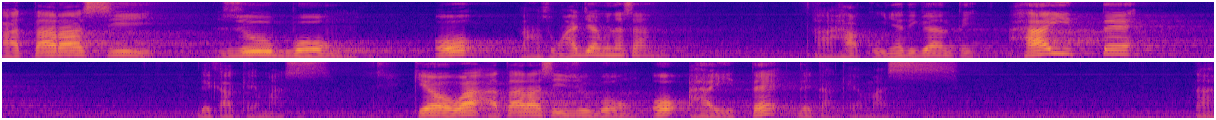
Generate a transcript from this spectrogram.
Atarasi zubong. Oh langsung aja minasan nah hakunya diganti. Haite dekake mas. Kiawa atara si zubong. Oh haite dekake mas. Nah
